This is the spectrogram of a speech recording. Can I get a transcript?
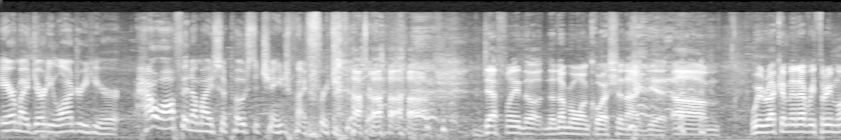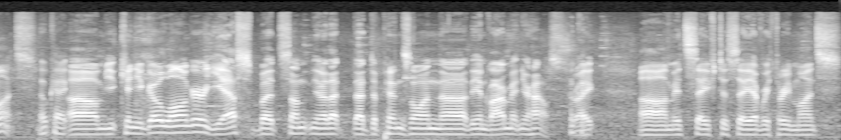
air my dirty laundry here. How often am I supposed to change my fridge filter? Definitely the, the number one question I get. Um, we recommend every three months. Okay. Um, you, can you go longer? Yes, but some you know that that depends on uh, the environment in your house, okay. right? Um, it's safe to say every three months.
